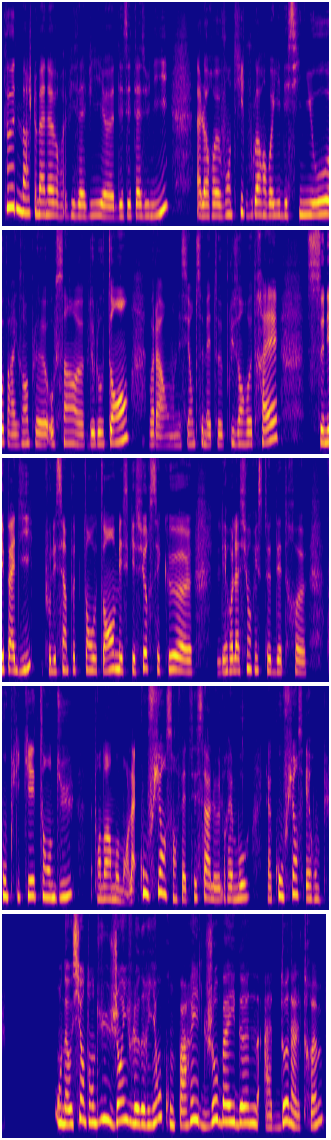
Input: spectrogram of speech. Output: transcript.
peu de marge de manœuvre vis-à-vis euh, des États-Unis. Alors, euh, vont-ils vouloir envoyer des signaux, par exemple, euh, au sein de l'OTAN? Voilà, en essayant de se mettre plus en retrait. Ce n'est pas dit. Il faut laisser un peu de temps au temps, mais ce qui est sûr, c'est que les relations risquent d'être compliquées, tendues pendant un moment. La confiance, en fait, c'est ça le vrai mot. La confiance est rompue. On a aussi entendu Jean-Yves Le Drian comparer Joe Biden à Donald Trump.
